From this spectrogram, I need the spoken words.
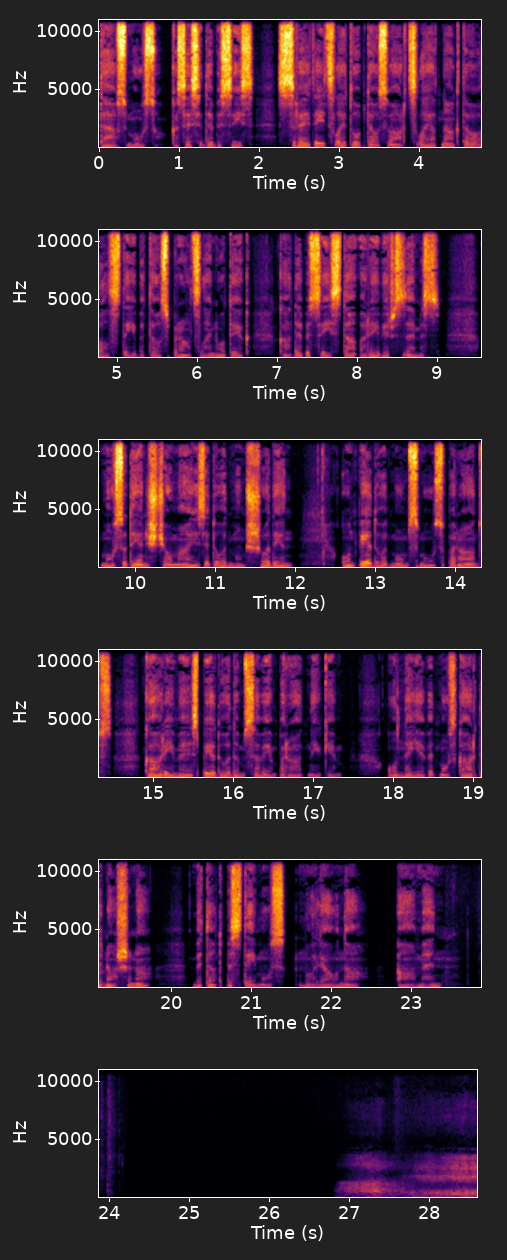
Tēvs mūsu, kas esi debesīs, svētīts lai top tavs vārds, lai atnāk tava valstība, tavs prāts, lai notiek kā debesīs, tā arī virs zemes. Mūsu dienascho maizi dod mums šodien, un piedod mums mūsu parādus, kā arī mēs piedodam saviem parādniekiem, un neieved mūsu kārdināšanā, bet atpestī mūs no ļaunā. Āmen! ad te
